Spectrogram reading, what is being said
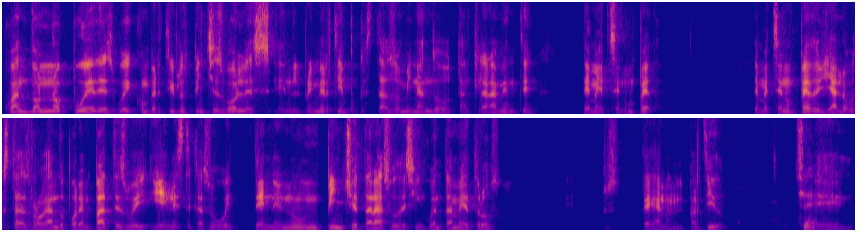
cuando no puedes, güey, convertir los pinches goles en el primer tiempo que estás dominando tan claramente, te metes en un pedo. Te metes en un pedo y ya luego estás rogando por empates, güey. Y en este caso, güey, en un pinche tarazo de 50 metros, eh, pues te ganan el partido. Sí. Eh,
